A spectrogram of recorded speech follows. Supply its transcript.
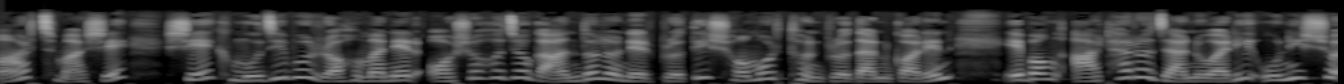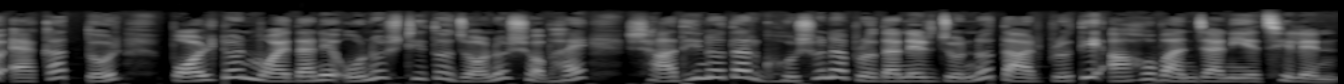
মার্চ মার্চ মাসে শেখ মুজিবুর রহমানের অসহযোগ আন্দোলনের প্রতি সমর্থন প্রদান করেন এবং আঠারো জানুয়ারি উনিশশো একাত্তর পল্টন ময়দানে অনুষ্ঠিত জনসভায় স্বাধীনতার ঘোষণা প্রদানের জন্য তার প্রতি আহ্বান জানিয়েছিলেন।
